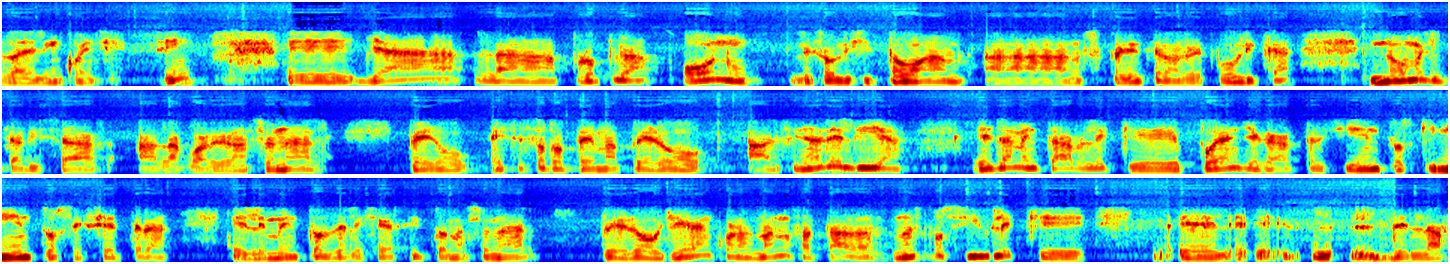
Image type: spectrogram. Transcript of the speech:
la delincuencia. ¿Sí? ya la propia ONU le solicitó a, a nuestro presidente de la República no militarizar a la Guardia Nacional, pero ese es otro tema, pero al final del día es lamentable que puedan llegar 300, 500, etcétera, elementos del Ejército Nacional pero llegan con las manos atadas. No es posible que de las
